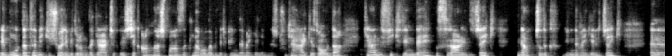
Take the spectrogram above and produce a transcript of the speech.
Ve burada tabii ki şöyle bir durumda gerçekleşecek. Anlaşmazlıklar olabilir, gündeme gelebilir. Çünkü herkes orada kendi fikrinde ısrar edecek. inatçılık gündeme gelecek. Ee,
